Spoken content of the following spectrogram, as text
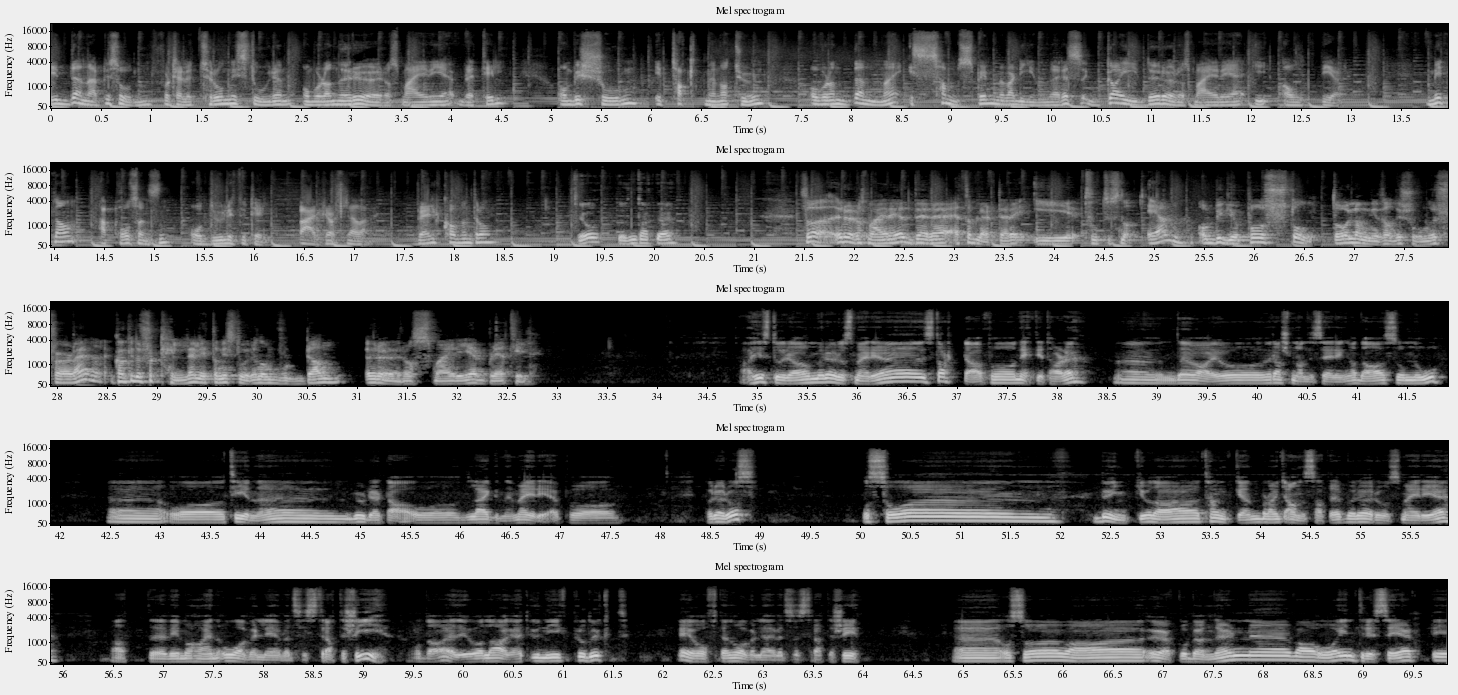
I denne episoden forteller Trond historien om hvordan Rørosmeieriet ble til, om visjonen i takt med naturen, og hvordan denne i samspill med verdiene deres guider Rørosmeieriet i alt de gjør. Mitt navn er Pål Svendsen, og du lytter til Bærekraftslederen. Velkommen, Trond. Jo, tusen takk det. Så Røros Meieri, dere etablerte dere i 2001 og bygger jo på stolte og lange tradisjoner før det. Kan ikke du fortelle litt om historien om hvordan Rørosmeieriet ble til? Ja, Historien om Rørosmeieriet starta på 90-tallet. Eh, det var jo rasjonaliseringa da som nå. Eh, og Tine vurderte da å legge ned meieriet på, på Røros. Og så eh, begynte jo da tanken blant ansatte på Rørosmeieriet at eh, vi må ha en overlevelsesstrategi. Og da er det jo å lage et unikt produkt er jo ofte en overlevelsesstrategi. Eh, og så var økobøndene var òg interessert i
